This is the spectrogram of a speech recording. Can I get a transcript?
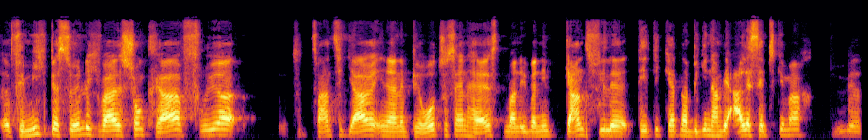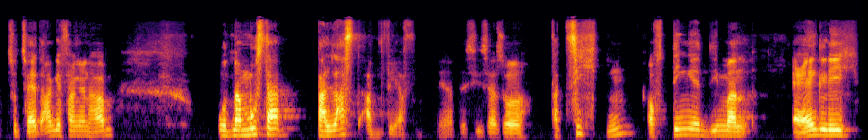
äh, für mich persönlich war es schon klar, früher 20 Jahre in einem Büro zu sein, heißt, man übernimmt ganz viele Tätigkeiten. Am Beginn haben wir alles selbst gemacht, wie wir zu zweit angefangen haben. Und man muss da Ballast abwerfen. Ja, das ist also verzichten auf Dinge, die man eigentlich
